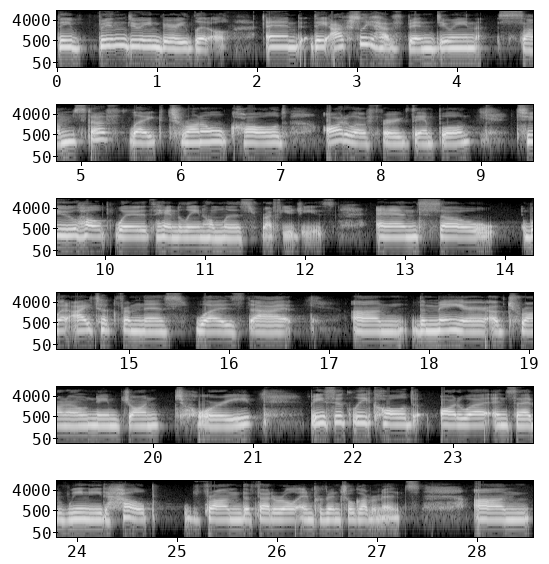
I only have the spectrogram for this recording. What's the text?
they've been doing very little. And they actually have been doing some stuff, like Toronto called Ottawa, for example, to help with handling homeless refugees. And so, what I took from this was that um, the mayor of Toronto, named John Tory, basically called Ottawa and said, We need help from the federal and provincial governments um,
